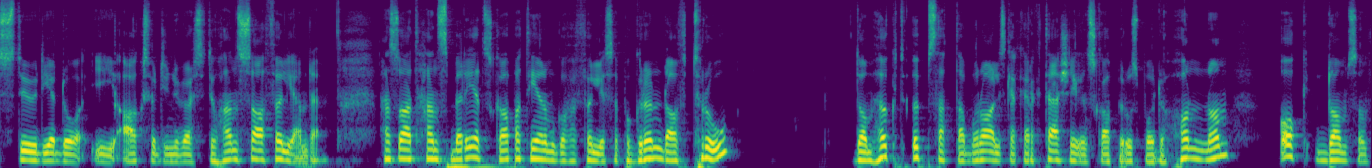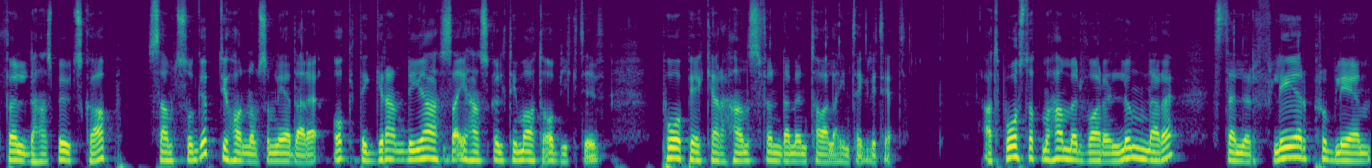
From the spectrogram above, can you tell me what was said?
studie då i Oxford University och han sa följande. Han sa att hans beredskap att genomgå förföljelse på grund av tro de högt uppsatta moraliska karaktärsegenskaper hos både honom och de som följde hans budskap samt såg upp till honom som ledare och det grandiösa i hans ultimata objektiv påpekar hans fundamentala integritet. Att påstå att Muhammed var en lugnare ställer fler problem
